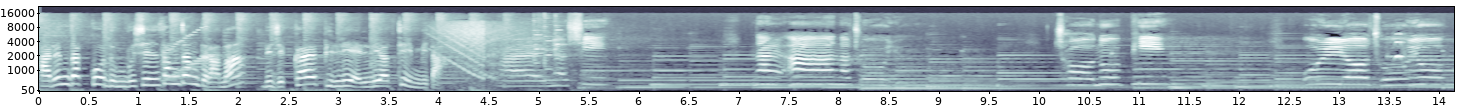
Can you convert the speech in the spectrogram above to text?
아름답고 눈부신 성장 드라마 뮤지컬 빌리 엘리어트입니다. 살며시 날 안아줘요 저 높이 올려줘요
